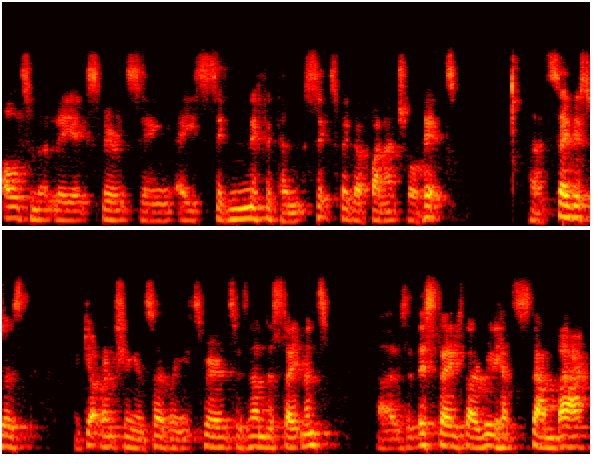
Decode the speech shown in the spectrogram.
ultimately experiencing a significant six figure financial hit. Uh, to say this was a gut wrenching and sobering experience is an understatement. Uh, it was at this stage that I really had to stand back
